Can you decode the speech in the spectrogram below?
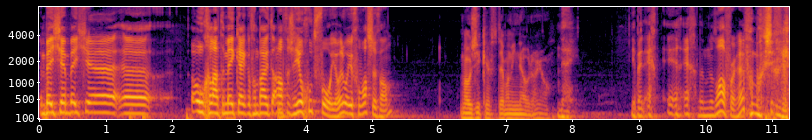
Een beetje, een beetje eh, ogen laten meekijken van buitenaf is heel goed voor je hoor. Daar word je volwassen van. Muziek heeft het helemaal niet nodig, joh. Nee. Je bent echt, echt, echt een lover hè, van muziek.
